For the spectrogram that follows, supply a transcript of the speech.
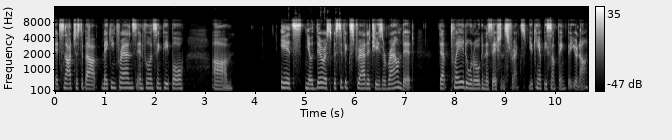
It's not just about making friends, influencing people. Um, it's you know there are specific strategies around it that play to an organization's strengths. You can't be something that you're not.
